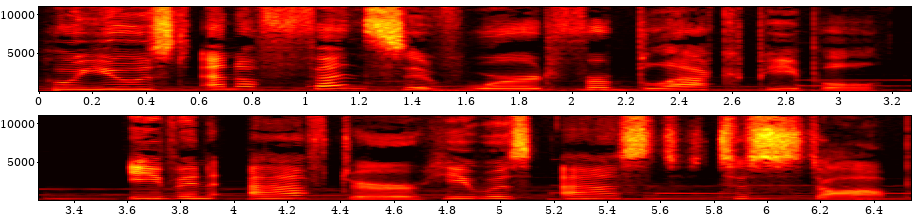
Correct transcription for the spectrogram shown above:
who used an offensive word for black people, even after he was asked to stop.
